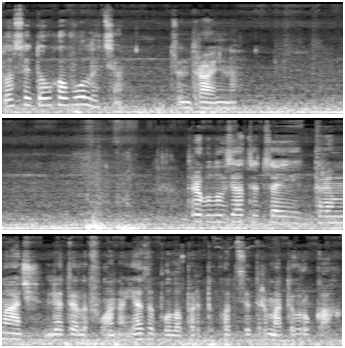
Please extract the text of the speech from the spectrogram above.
Досить довга вулиця центральна. Треба було взяти цей тримач для телефона. Я забула перетиходці тримати в руках.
